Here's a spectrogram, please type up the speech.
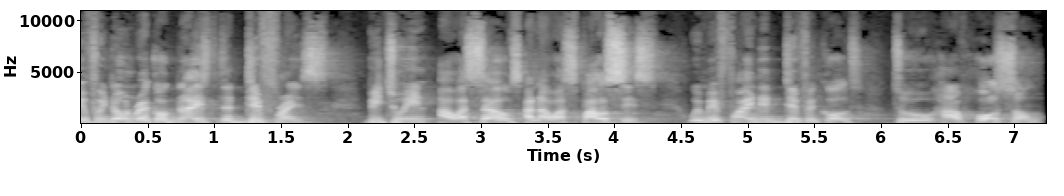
if we don't recognize the difference between ourselves and our spouses, we may find it difficult to have wholesome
